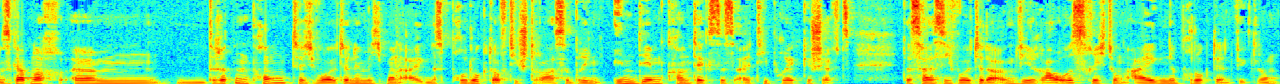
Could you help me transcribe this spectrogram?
Und es gab noch ähm, einen dritten Punkt. Ich wollte nämlich mein eigenes Produkt auf die Straße bringen in dem Kontext des IT-Projektgeschäfts. Das heißt, ich wollte da irgendwie raus Richtung eigene Produktentwicklung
